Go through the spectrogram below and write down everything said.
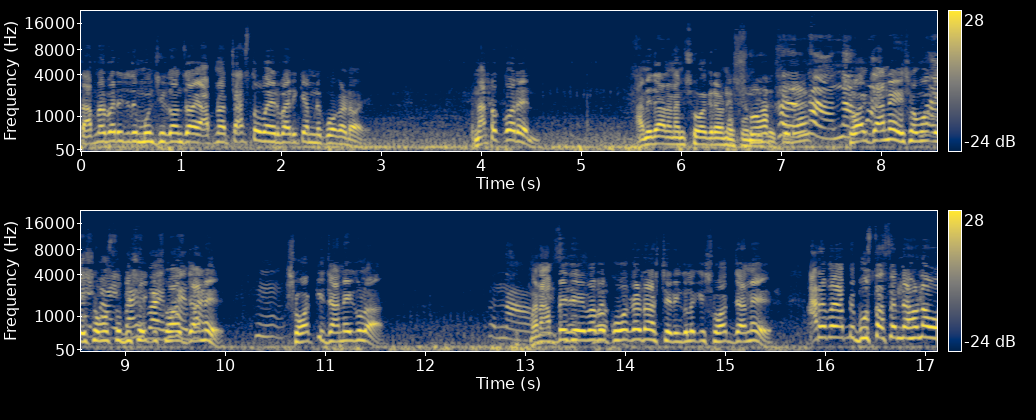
তা আপনার বাড়ি যদি মুন্সিগঞ্জ হয় আপনার চাস্তো ভাইয়ের বাড়ি কেমনে কুয়াকাটা হয়? নাটক করেন। আমি দাঁড়ান আমি সোহাগ রাউনে ফোন সোহাগ দিতেছি। না, সোহাগ জানে? এই এই সমস্ত বিষয় কি সোহাগ জানে? সোহাগ কি জানে এগুলা? মানে আপনি যে এভাবে কুয়াকাটা আসছেন এগুলো কি সোহাগ জানে? আরে ভাই আপনি বুঝতেছেন না ও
